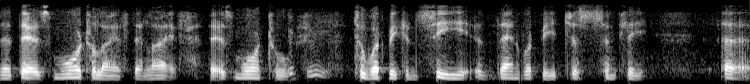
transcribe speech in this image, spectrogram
that there's more to life than life. There's more to to what we can see than what we just simply uh,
